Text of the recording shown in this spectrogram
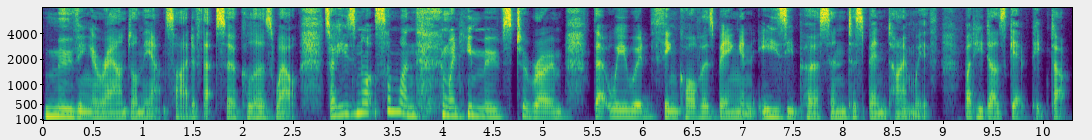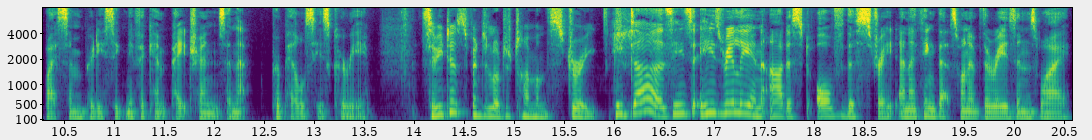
moving around on the outside of that circle as well. So he's not someone when he moves to Rome that we would think of as being an easy person to spend time with, but he does get picked up by some pretty significant patrons and that propels his career. So he does spend a lot of time on the street. He does. He's he's really an artist of the street, and I think that's one of the reasons why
